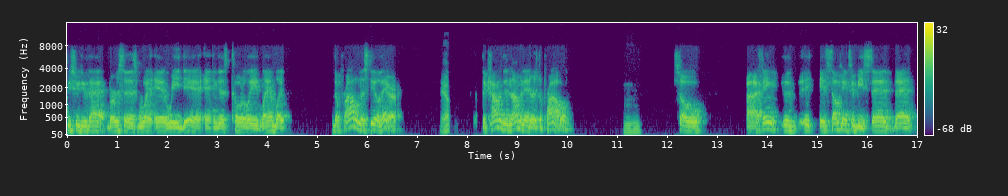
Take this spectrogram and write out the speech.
we should do that, versus what Ed Reed did and just totally lamblate. The problem is still there. Yep. The common denominator is the problem. Mm-hmm. So I think it, it's something to be said that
